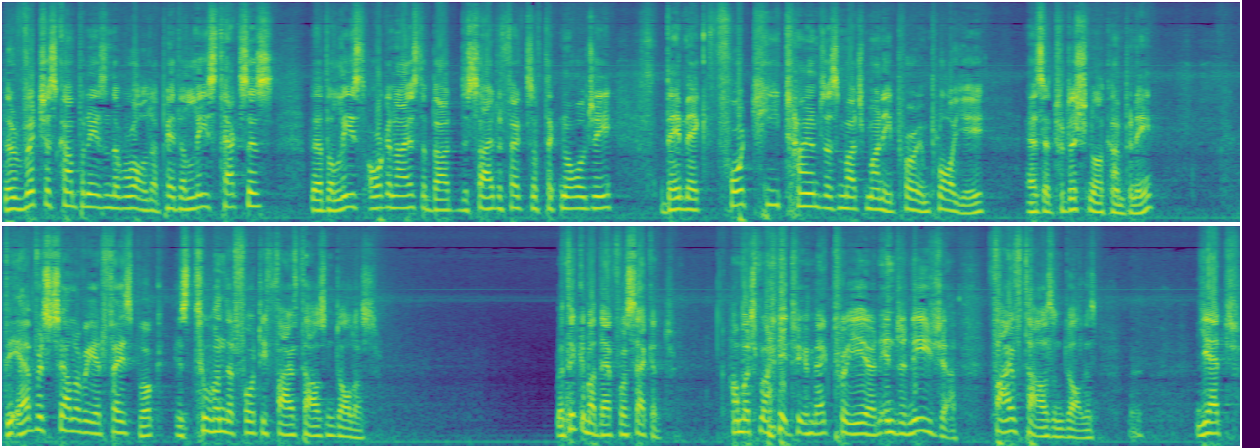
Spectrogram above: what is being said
The richest companies in the world are pay the least taxes, they're the least organized about the side effects of technology. They make 40 times as much money per employee as a traditional company. The average salary at Facebook is $245,000. But think about that for a second. How much money do you make per year in Indonesia? $5,000. Yet,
